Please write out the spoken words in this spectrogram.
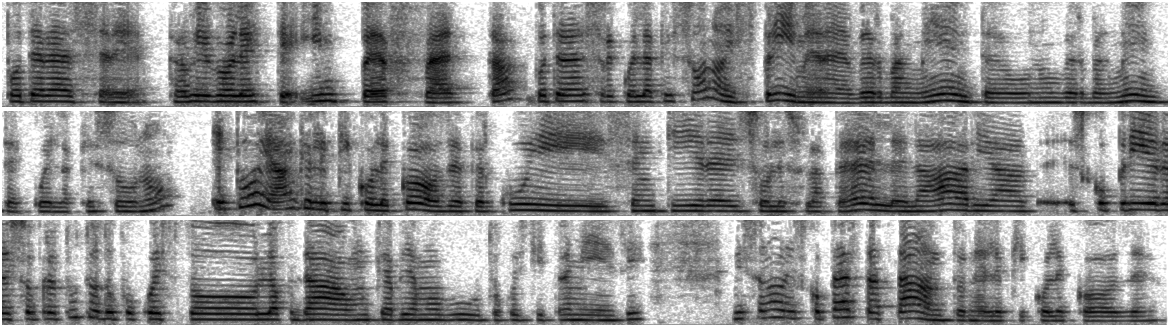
poter essere, tra virgolette, imperfetta, poter essere quella che sono, esprimere verbalmente o non verbalmente quella che sono. E poi anche le piccole cose, per cui sentire il sole sulla pelle, l'aria, scoprire, soprattutto dopo questo lockdown che abbiamo avuto, questi tre mesi, mi sono riscoperta tanto nelle piccole cose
